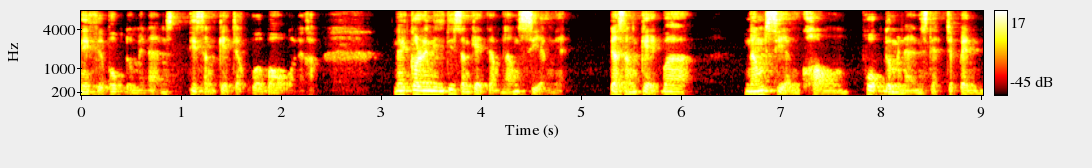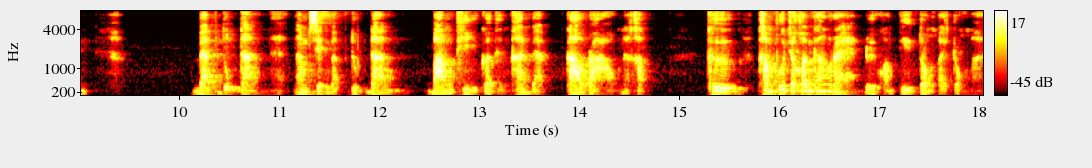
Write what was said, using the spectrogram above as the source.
นี่คือพวก dominance ที่สังเกตจาก verbal นะครับ ในกรณีที่สังเกตจากน้ำเสียงเนี่ยจะสังเกตว่าน้ำเสียงของพวก dominance เนี่ยจะเป็นแบบดุดันนะน้ำเสียงแบบดุดัน บางทีก็ถึงขั้นแบบก้าวร้าวนะครับ คือคำพูดจะค่อนข้างแรงด้วยความที่ตรงไปตรงมา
